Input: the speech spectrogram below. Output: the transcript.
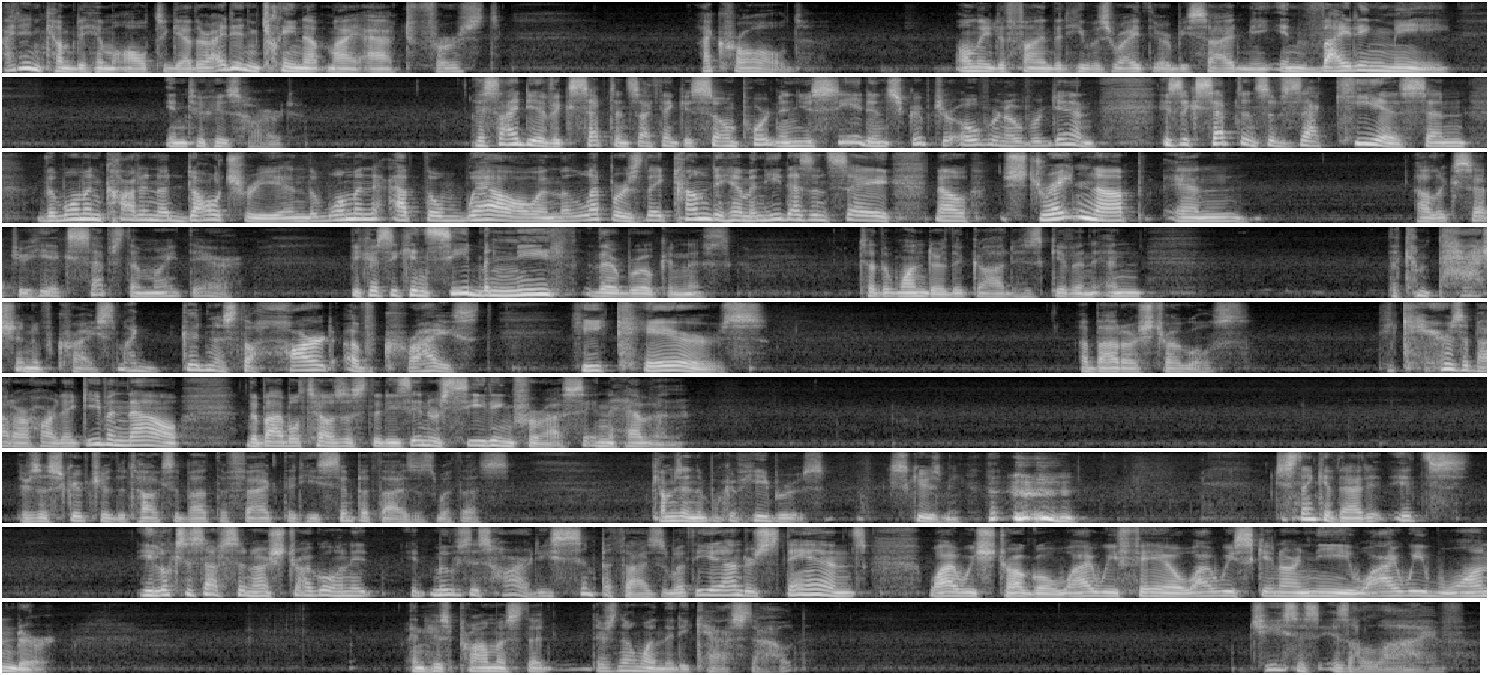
I didn't come to him altogether. I didn't clean up my act first. I crawled, only to find that he was right there beside me, inviting me into his heart this idea of acceptance, I think, is so important. And you see it in Scripture over and over again. His acceptance of Zacchaeus and the woman caught in adultery and the woman at the well and the lepers, they come to him and he doesn't say, Now straighten up and I'll accept you. He accepts them right there because he can see beneath their brokenness to the wonder that God has given. And the compassion of Christ. My goodness, the heart of Christ. He cares about our struggles. He cares about our heartache. Even now, the Bible tells us that He's interceding for us in heaven. There's a scripture that talks about the fact that He sympathizes with us. It comes in the book of Hebrews. Excuse me. Just think of that. It, it's he looks at us in our struggle and it, it moves his heart. He sympathizes with. He understands why we struggle, why we fail, why we skin our knee, why we wander. And his promise that there's no one that he casts out. Jesus is alive.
